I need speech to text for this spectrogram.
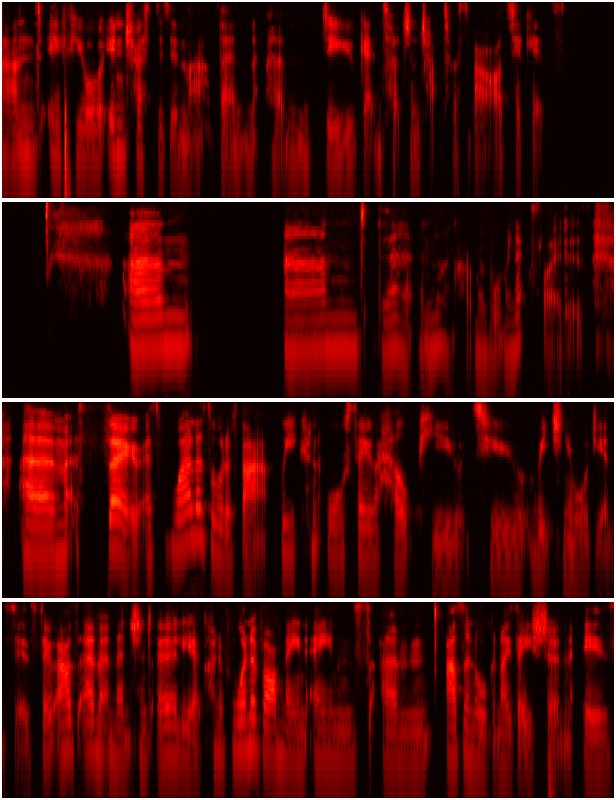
and if you're interested in that, then um, do get in touch and chat to us about Art Tickets. Um, and then I can't remember what my next slide is. Um, so, as well as all of that, we can also help you to reach new audiences. So, as Emma mentioned earlier, kind of one of our main aims um, as an organisation is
